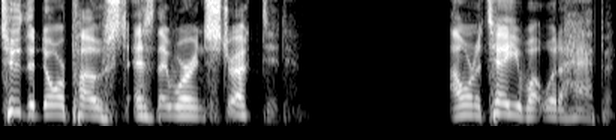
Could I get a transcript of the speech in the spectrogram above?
to the doorpost as they were instructed? I want to tell you what would have happened.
